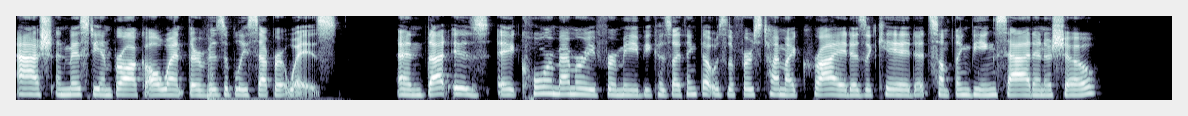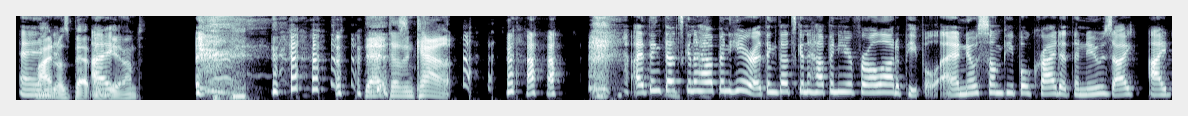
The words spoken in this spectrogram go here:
Ash and Misty and Brock all went their visibly separate ways. And that is a core memory for me because I think that was the first time I cried as a kid at something being sad in a show. And Mine was Batman I- Beyond. that doesn't count I think that's going to happen here. I think that's going to happen here for a lot of people. I know some people cried at the news. I I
